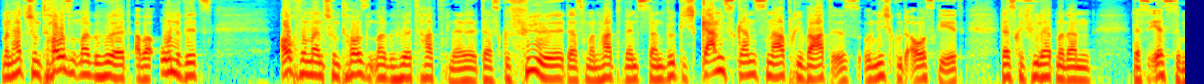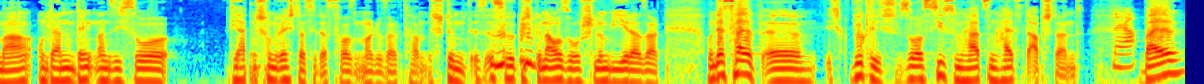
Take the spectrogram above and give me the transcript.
Man hat schon tausendmal gehört, aber ohne Witz, auch wenn man schon tausendmal gehört hat, ne, das Gefühl, das man hat, wenn es dann wirklich ganz, ganz nah privat ist und nicht gut ausgeht, das Gefühl hat man dann das erste Mal und dann denkt man sich so, die hatten schon recht, dass sie das tausendmal gesagt haben. Es stimmt, es ist wirklich genauso schlimm, wie jeder sagt. Und deshalb, äh, ich wirklich, so aus tiefstem Herzen, haltet Abstand. Ja. Weil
